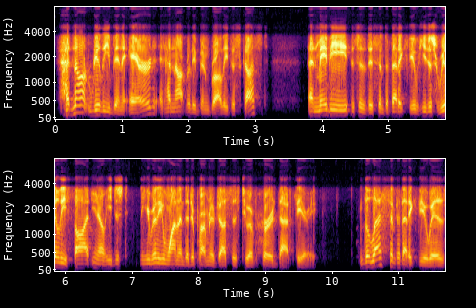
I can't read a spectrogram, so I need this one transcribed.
had not really been aired. It had not really been broadly discussed. And maybe this is the sympathetic view. He just really thought, you know, he just he really wanted the Department of Justice to have heard that theory. The less sympathetic view is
